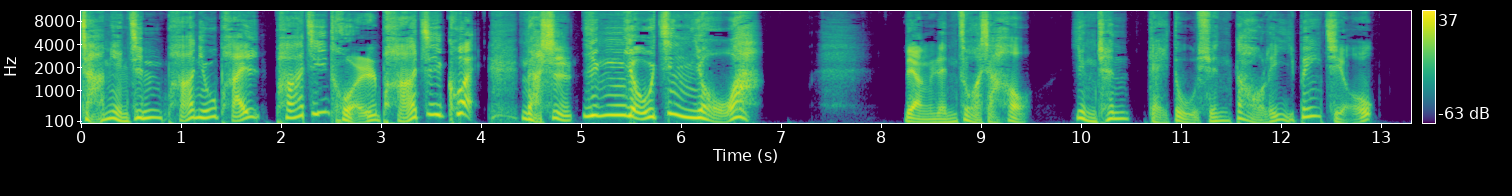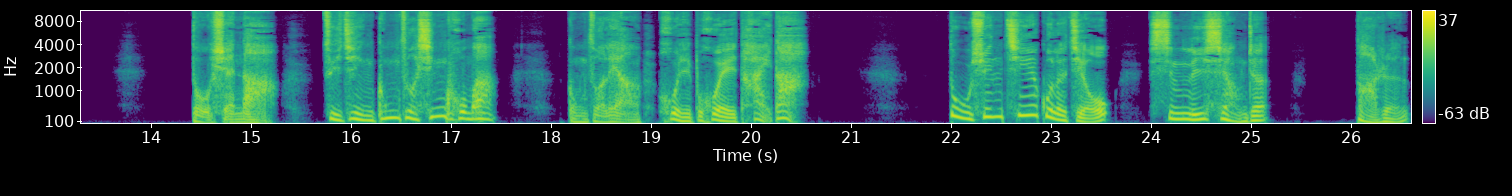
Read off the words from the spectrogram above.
炸面筋、扒牛排、扒鸡腿儿、扒鸡块，那是应有尽有啊！两人坐下后，应琛给杜轩倒了一杯酒。杜轩呐，最近工作辛苦吗？工作量会不会太大？杜轩接过了酒，心里想着。大人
